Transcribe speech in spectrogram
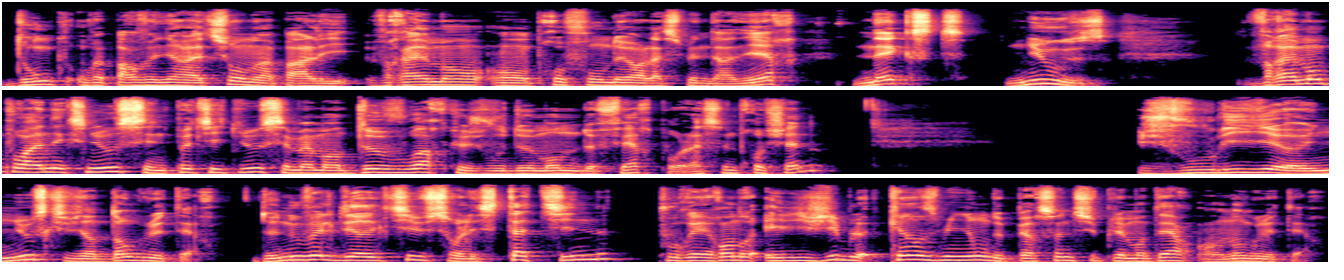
Donc, on va pas revenir là-dessus, on en a parlé vraiment en profondeur la semaine dernière. Next news. Vraiment pour la next news, c'est une petite news, c'est même un devoir que je vous demande de faire pour la semaine prochaine. Je vous lis euh, une news qui vient d'Angleterre. De nouvelles directives sur les statines pourraient rendre éligibles 15 millions de personnes supplémentaires en Angleterre.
